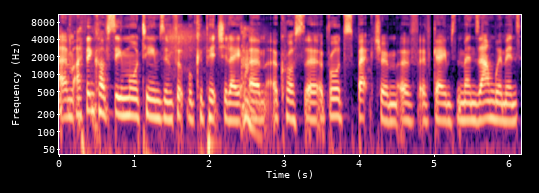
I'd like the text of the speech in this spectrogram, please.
Um, I think I've seen more teams in football capitulate um, across a, a broad spectrum of, of games, the men's and women's.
